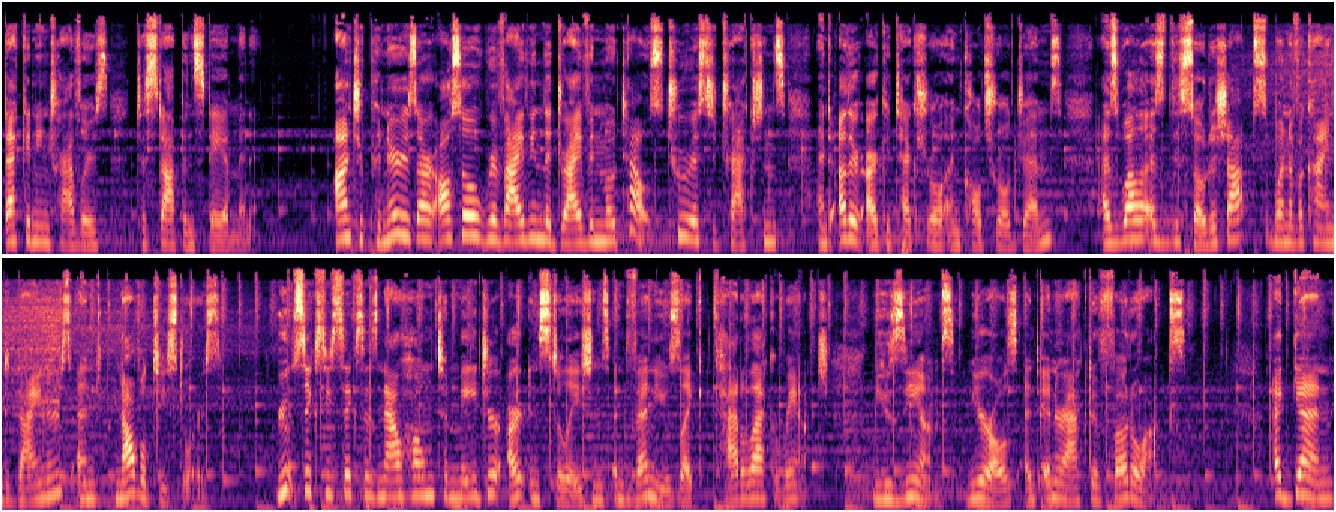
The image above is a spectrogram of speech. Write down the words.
beckoning travelers to stop and stay a minute. Entrepreneurs are also reviving the drive in motels, tourist attractions, and other architectural and cultural gems, as well as the soda shops, one of a kind diners, and novelty stores. Route 66 is now home to major art installations and venues like Cadillac Ranch, museums, murals, and interactive photo ops. Again,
